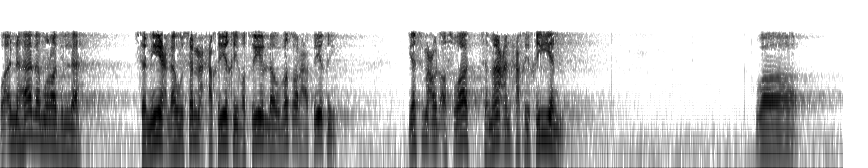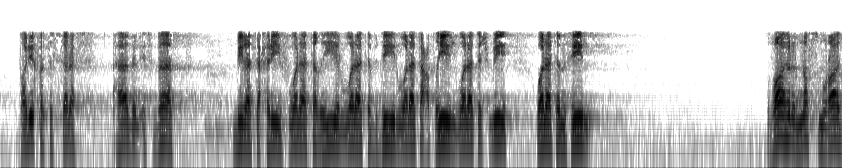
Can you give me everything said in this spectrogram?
وأن هذا مراد الله. سميع له سمع حقيقي بصير له بصر حقيقي. يسمع الأصوات سماعا حقيقيا. وطريقة السلف هذا الإثبات بلا تحريف ولا تغيير ولا تبديل ولا تعطيل ولا تشبيه ولا تمثيل. ظاهر النص مراد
